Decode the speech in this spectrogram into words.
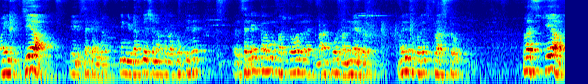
minus J of ಇದು ಸೆಕೆಂಡ್ ನಿಮಗೆ ಡೆಫಿನೇಷನ್ ಆಫ್ ಎಲ್ಲ ಗೊತ್ತಿದೆ. ಸೆಕೆಂಡ್ ಕಾಲಮ್ ಫಸ್ಟ್ ಹೋದ್ರೆ ನಾಲ್ಕು ಮೂರು ಹನ್ನೆರಡು. Minus minus plus two plus k of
